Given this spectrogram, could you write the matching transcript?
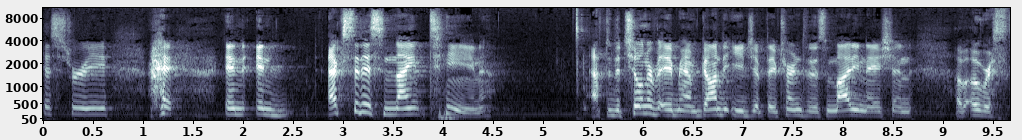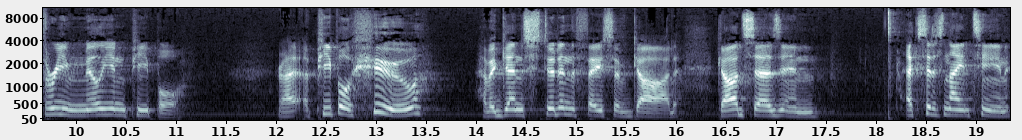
history. Right? In, in Exodus 19, after the children of Abraham have gone to Egypt, they've turned into this mighty nation of over 3 million people. Right? A people who have again stood in the face of God God says in Exodus 19,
